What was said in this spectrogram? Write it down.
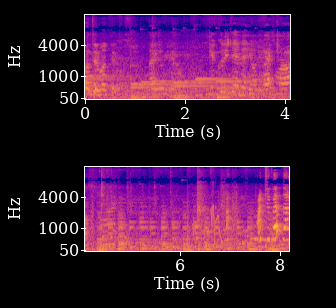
待って。る待って。る大丈夫だよゆっくり丁寧にお願いしますあちだった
